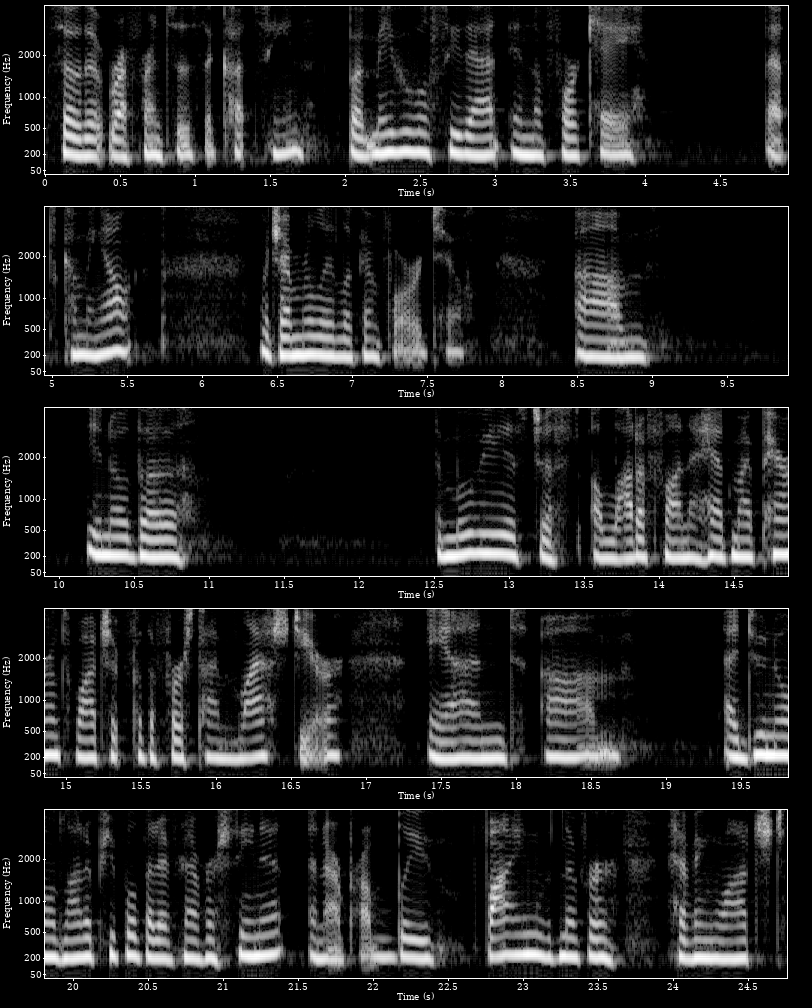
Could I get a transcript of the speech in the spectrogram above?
so that references the cutscene. But maybe we'll see that in the 4K that's coming out which I'm really looking forward to. Um, you know the the movie is just a lot of fun. I had my parents watch it for the first time last year, and um, I do know a lot of people that have never seen it and are probably fine with never having watched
